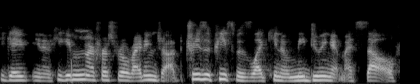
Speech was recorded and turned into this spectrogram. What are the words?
he gave you know he gave me my first real writing job. Trees of peace was like you know me doing it myself.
